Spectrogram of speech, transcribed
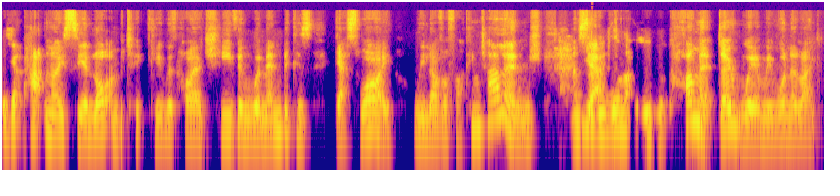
is a pattern i see a lot and particularly with high achieving women because guess why? We love a fucking challenge. And so yes. we want to overcome it don't we? And we want to like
